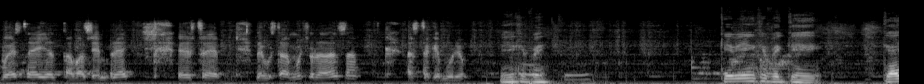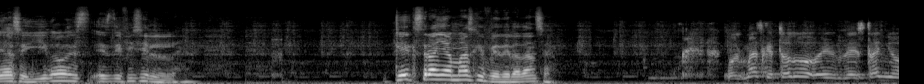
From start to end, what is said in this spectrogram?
Pues ella estaba siempre ahí. Este, le gustaba mucho la danza hasta que murió. Bien, jefe. Qué bien, jefe, que, que haya seguido. Es, es difícil. ¿Qué extraña más, jefe, de la danza? Pues más que todo, eh, extraño,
